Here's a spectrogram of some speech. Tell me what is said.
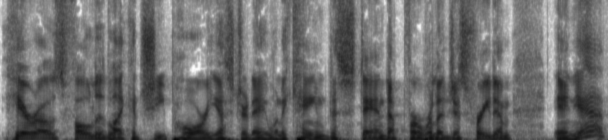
heroes folded like a cheap whore yesterday when it came to stand up for religious freedom. And yet,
